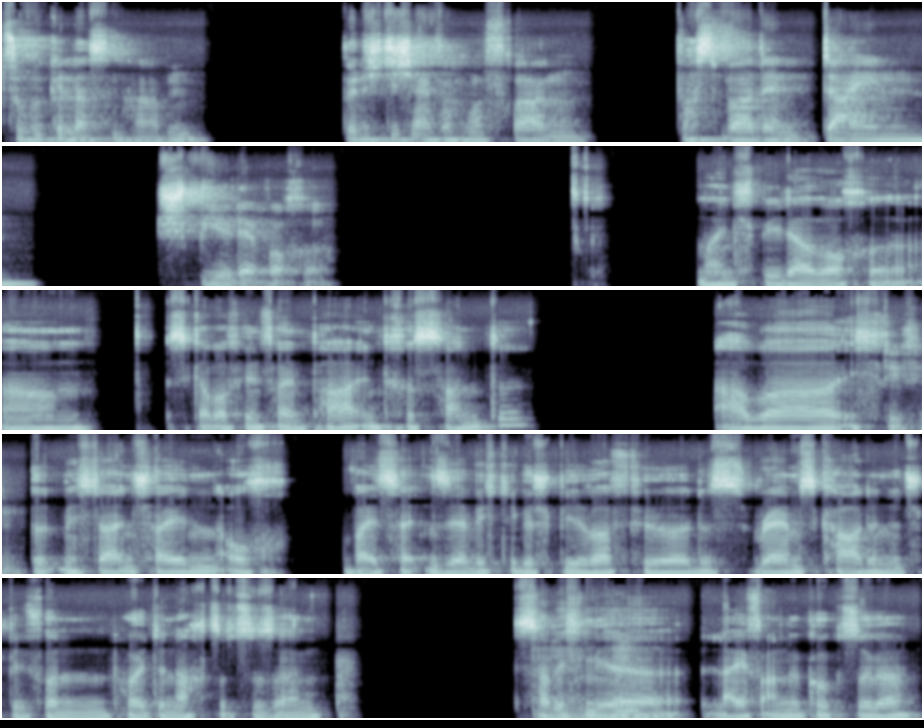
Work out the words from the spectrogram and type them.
zurückgelassen haben, würde ich dich einfach mal fragen, was war denn dein Spiel der Woche? Mein Spiel der Woche. Ähm, es gab auf jeden Fall ein paar interessante, aber ich würde mich da entscheiden, auch weil es halt ein sehr wichtiges Spiel war für das Rams-Cardinals-Spiel von heute Nacht sozusagen. Das habe ich Mhm. mir live angeguckt sogar.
